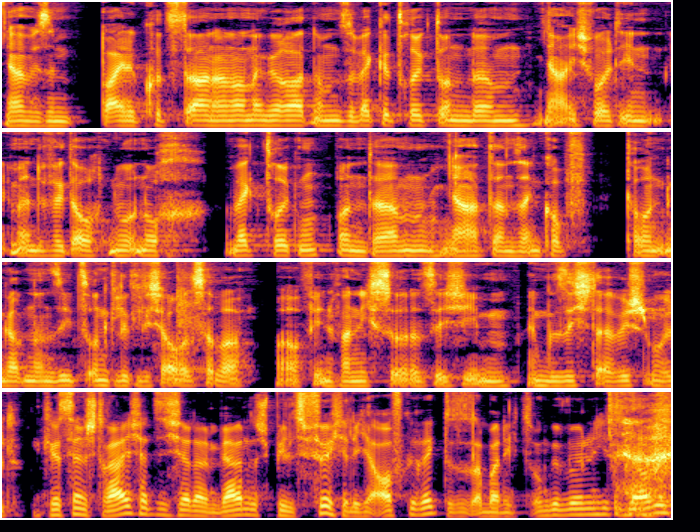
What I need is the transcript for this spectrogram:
ja, wir sind beide kurz da aneinander geraten, haben sie weggedrückt und ähm, ja, ich wollte ihn im Endeffekt auch nur noch wegdrücken und ähm, ja, hat dann seinen Kopf da unten gehabt und dann sieht's unglücklich aus, aber war auf jeden Fall nicht so, dass ich ihm im Gesicht erwischen wollte. Christian Streich hat sich ja dann während des Spiels fürchterlich aufgeregt. Das ist aber nichts Ungewöhnliches, glaube ich.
